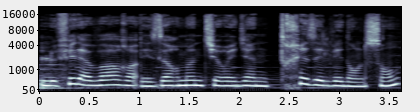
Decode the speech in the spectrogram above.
Le fait d'avoir des hormones thyroïdiennes très élevées dans le sang,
